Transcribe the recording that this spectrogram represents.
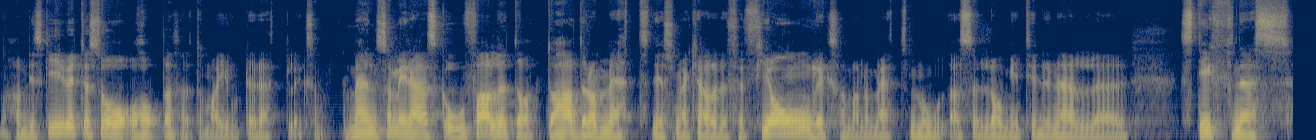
har beskrivit det så och hoppas att de har gjort det rätt. Liksom. Men som i det här skofallet då, då hade de mätt det som jag kallade för fjong, liksom, de hade mätt alltså longitudinell eh, stiffness,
